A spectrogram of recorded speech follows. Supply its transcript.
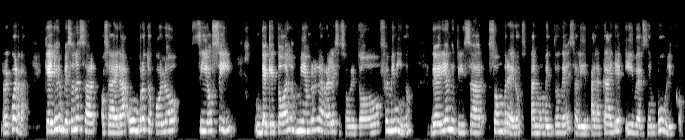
Recuerda que ellos empiezan a hacer, o sea, era un protocolo sí o sí de que todos los miembros de la realeza, sobre todo femeninos, deberían de utilizar sombreros al momento de salir a la calle y verse en público.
